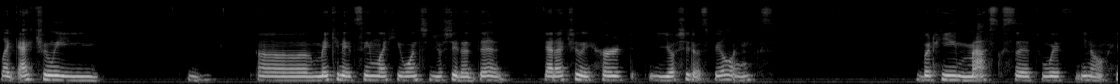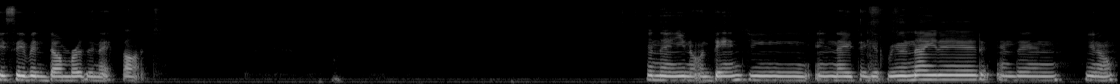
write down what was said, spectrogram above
like actually uh, making it seem like he wants Yoshida dead, that actually hurt Yoshida's feelings. But he masks it with, you know, he's even dumber than I thought. And then, you know, Denji and Nayuta get reunited, and then, you know,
